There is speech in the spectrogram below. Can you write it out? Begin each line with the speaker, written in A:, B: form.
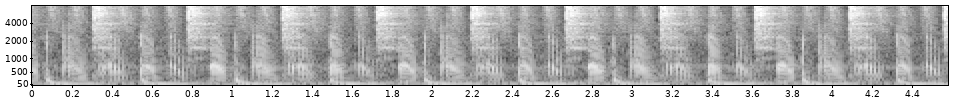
A: I'm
